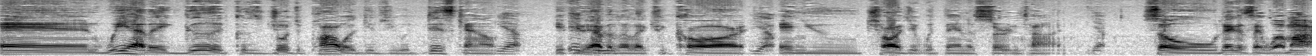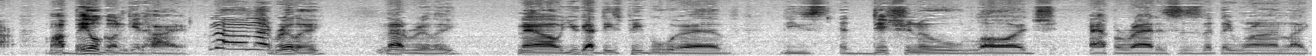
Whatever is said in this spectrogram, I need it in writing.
and we have a good because Georgia Power gives you a discount Yep. if, If you have an electric car Yep. and you charge it within a certain time. Yep. So they're gonna say, well, my my bill gonna get higher. No, not really, not really. Now you got these people who have these additional large apparatuses that they run, like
